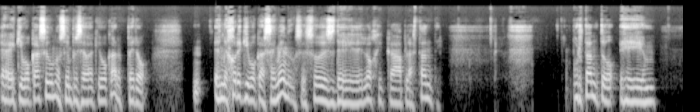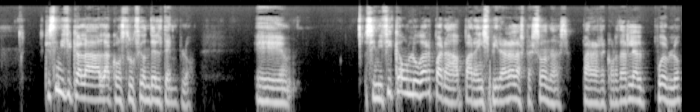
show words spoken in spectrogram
Equivocarse uno siempre se va a equivocar, pero es mejor equivocarse menos, eso es de lógica aplastante. Por tanto, eh, ¿qué significa la, construcción del templo? Eh, significa un lugar para, inspirar a las personas, para recordarle al pueblo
